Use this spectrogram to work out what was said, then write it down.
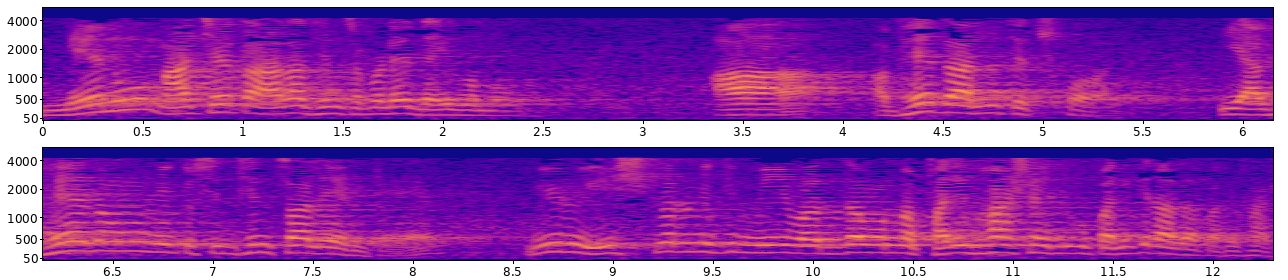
నేను నా చేత ఆరాధించబడే దైవము. ఆ అభేదాన్ని తెచ్చుకోవాలి. ఈ అభేదం మీకు సిద్ధించాలి అంటే మీరు ఈశ్వరునికి మీ వద్ద ఉన్న పరిభాష ఎందుకు పనికిరాదా పరిభాష?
